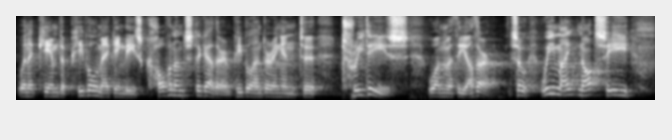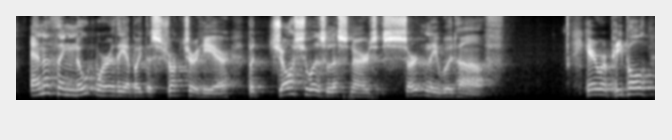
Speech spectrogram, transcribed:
when it came to people making these covenants together and people entering into treaties one with the other. So we might not see anything noteworthy about the structure here, but Joshua's listeners certainly would have. Here were people,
